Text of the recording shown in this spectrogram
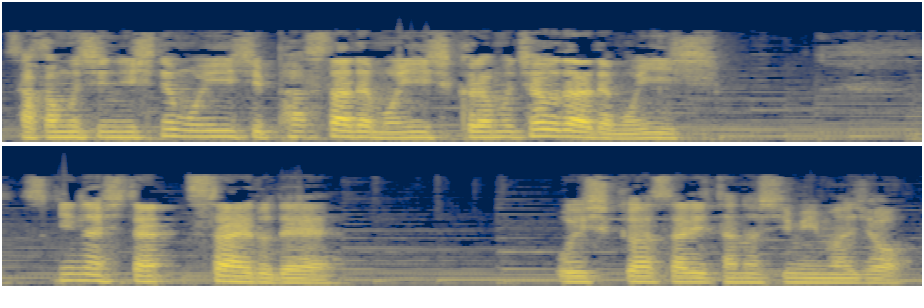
酒蒸しにしてもいいし、パスタでもいいし、クラムチャウダーでもいいし、好きなスタイルで美味しくあさり楽しみましょう。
